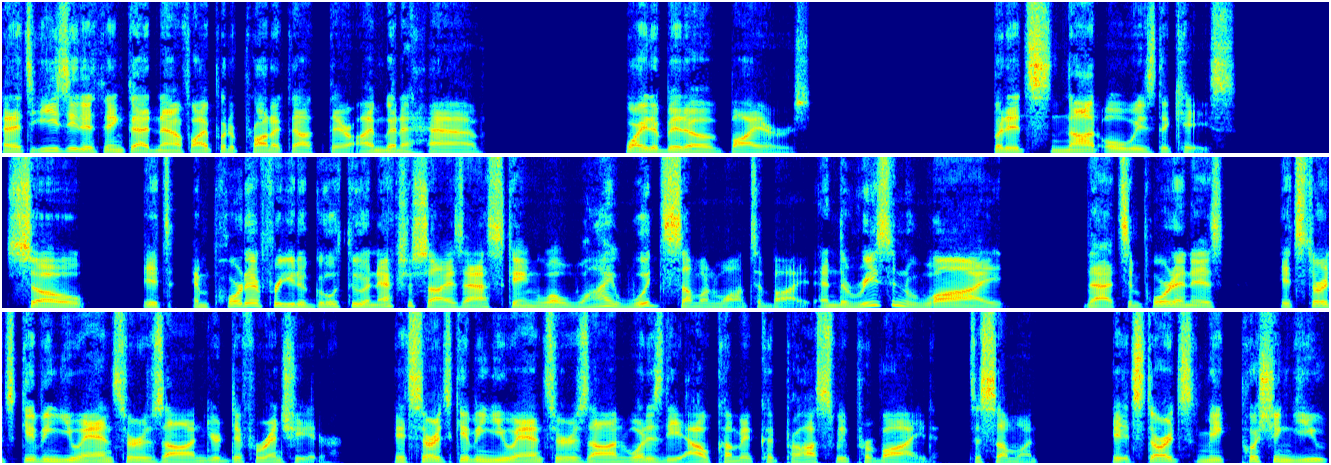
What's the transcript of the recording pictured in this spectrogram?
And it's easy to think that now if I put a product out there, I'm going to have quite a bit of buyers. But it's not always the case. So it's important for you to go through an exercise asking, well, why would someone want to buy it? And the reason why that's important is it starts giving you answers on your differentiator. It starts giving you answers on what is the outcome it could possibly provide to someone. It starts make, pushing you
